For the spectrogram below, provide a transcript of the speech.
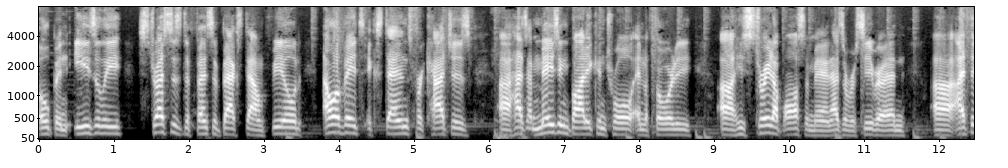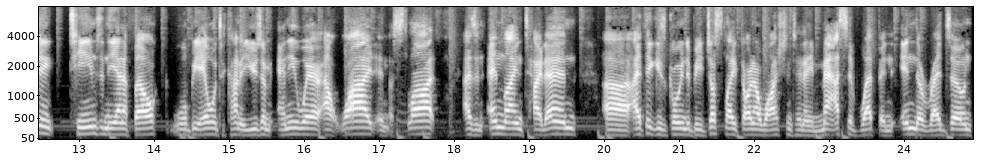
open easily, stresses defensive backs downfield, elevates, extends for catches, uh, has amazing body control and authority. Uh, he's straight up awesome, man, as a receiver. And uh, I think teams in the NFL will be able to kind of use him anywhere out wide in the slot as an end line tight end. Uh, I think he's going to be just like Darnell Washington, a massive weapon in the red zone,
